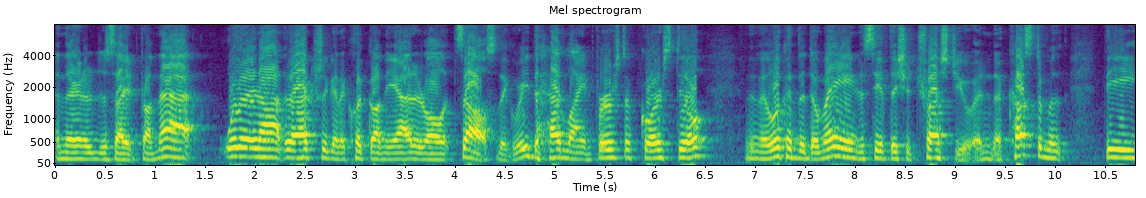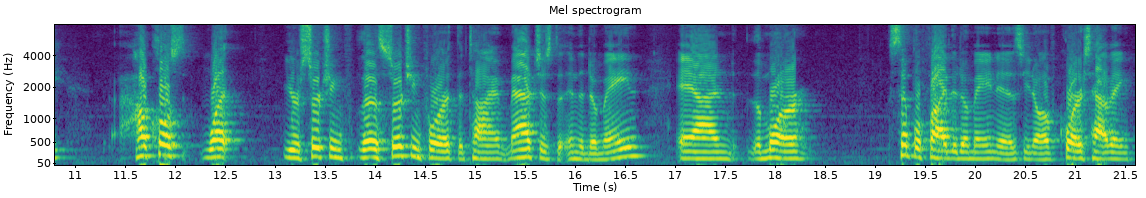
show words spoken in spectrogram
and they're going to decide from that whether or not they're actually going to click on the ad at all itself. So they read the headline first, of course, still, and then they look at the domain to see if they should trust you. And the custom, the how close what you're searching they're searching for at the time matches the, in the domain, and the more simplified the domain is, you know, of course, having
